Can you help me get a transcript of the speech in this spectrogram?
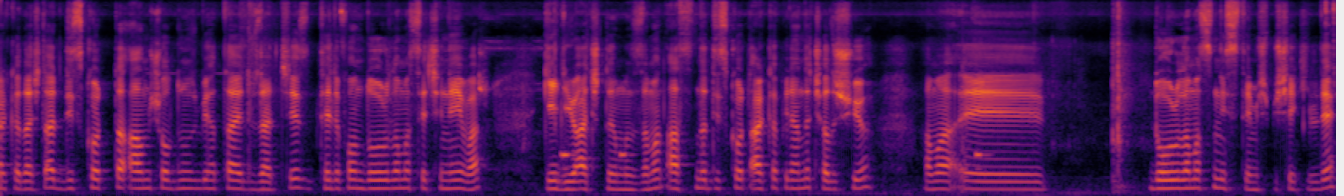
arkadaşlar. Discord'da almış olduğunuz bir hatayı düzelteceğiz. Telefon doğrulama seçeneği var. Geliyor açtığımız zaman. Aslında Discord arka planda çalışıyor. Ama eee, doğrulamasını istemiş bir şekilde.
